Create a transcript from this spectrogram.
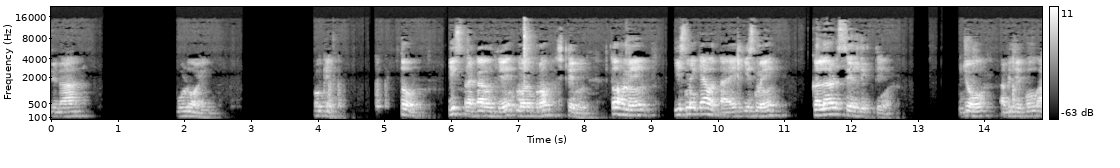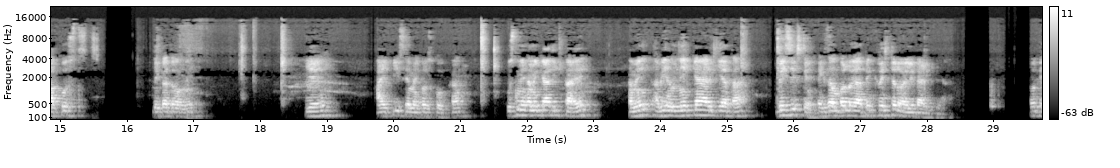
सीधार उड ऑयल ओके तो इस प्रकार होती है मोनोक्रोम स्टेनिंग तो हमें इसमें क्या होता है? इसमें कलर्ड सेल दिखते हैं। जो, अभी देखो, आपको देखा दो हमें ये आईपीस है माइक्रोस्कोप का। उसमें हमें क्या दिखता है? हमें, अभी हमने क्या ऐड किया था? बेसिक स्टेन एग्जांपल लो यहाँ पे क्रिस्टल वायलेट ऐड किया। ओके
